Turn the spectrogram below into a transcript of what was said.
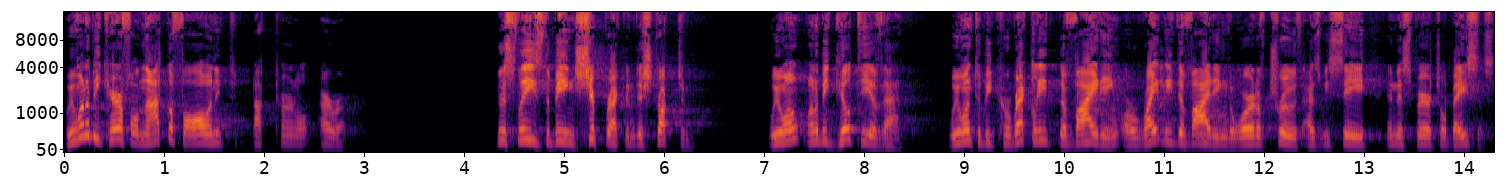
We want to be careful not to fall into doctrinal error. This leads to being shipwrecked and destruction. We won't want to be guilty of that. We want to be correctly dividing or rightly dividing the word of truth as we see in the spiritual basis.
